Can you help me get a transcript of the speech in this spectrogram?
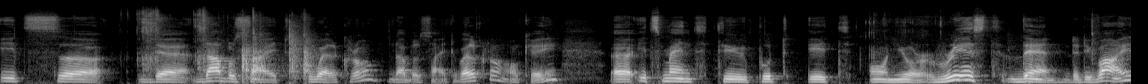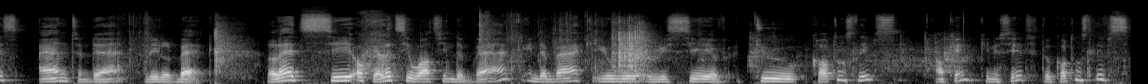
it's uh, the double side velcro double side velcro okay uh, it's meant to put it on your wrist then the device and the little bag. Let's see okay let's see what's in the bag. In the bag you will receive two cotton slips. Okay can you see it? Two cotton slips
